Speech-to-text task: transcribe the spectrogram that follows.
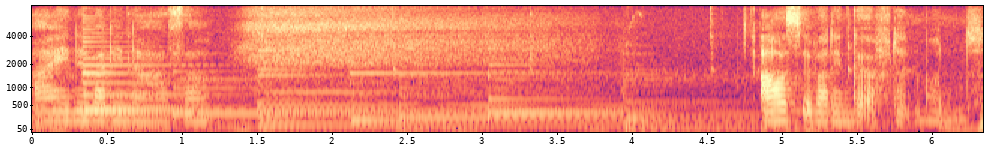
Ein über die Nase. Aus über den geöffneten Mund.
